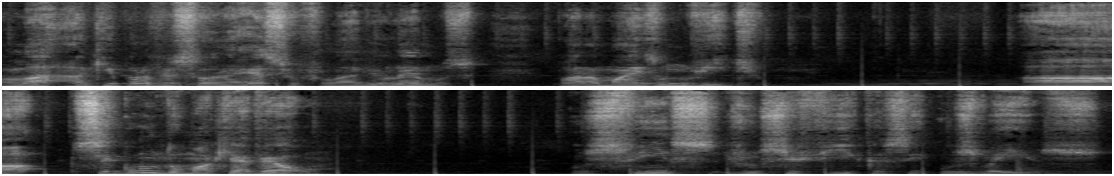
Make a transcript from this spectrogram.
Olá, aqui professor Aécio Flávio Lemos para mais um vídeo. Ah, segundo Maquiavel, os fins justificam-se os meios.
